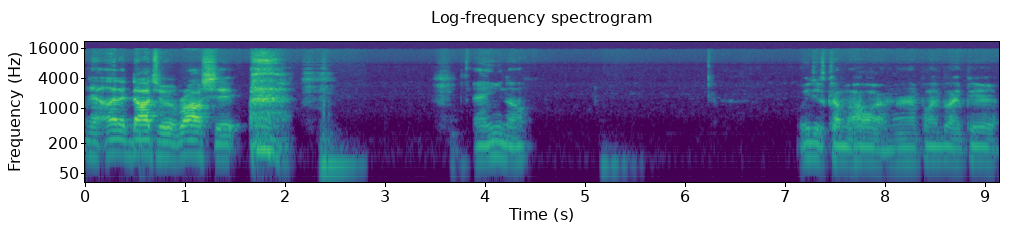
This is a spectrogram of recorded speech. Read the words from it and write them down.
that unadulterated raw shit. and you know, we just coming hard, man. Point blank, period.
